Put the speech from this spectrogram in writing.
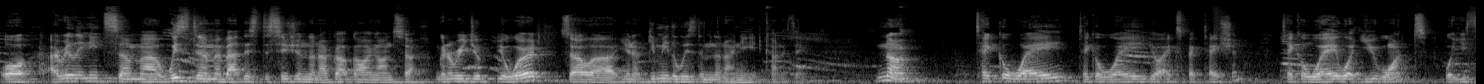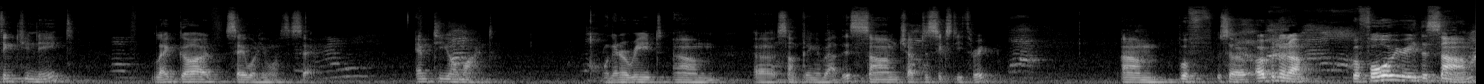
Or I really need some uh, wisdom about this decision that I've got going on. So I'm going to read your, your word. So, uh, you know, give me the wisdom that I need, kind of thing. No. Take away, take away your expectation. Take away what you want, what you think you need. Let God say what He wants to say. Empty your mind. We're going to read. Um, uh, something about this Psalm chapter 63. Um, bef- so open it up. Before we read the Psalm,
